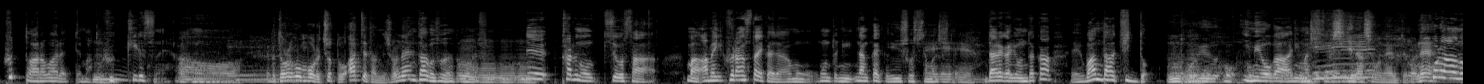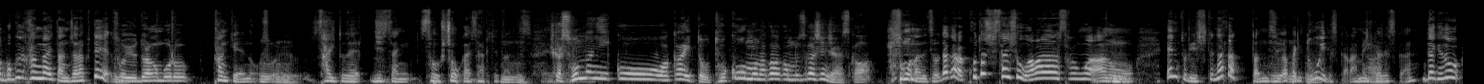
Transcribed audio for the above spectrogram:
ふっと現れて、また復帰ですね。あやっぱドラゴンボールちょっと合ってたんでしょうね。多分そうだと思います。で、彼の強さ、まあ、アメリカ、フランス大会ではもう本当に何回か優勝してまして、えええ誰が呼んだか、えーワンダーキッドという異名がありまして、不思議な少年というかね。これはあの僕が考えたんじゃなくて、そういうドラゴンボール関係のそういうサイトで実際にそう紹介されてたんです。しかしそんなにこう若いと渡航もなかなか難しいんじゃないですか？そうなんですよ。だから今年最初、和田さんは、あの、エントリーしてなかったんですよ。やっぱり遠いですから、アメリカですからね。だけど、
